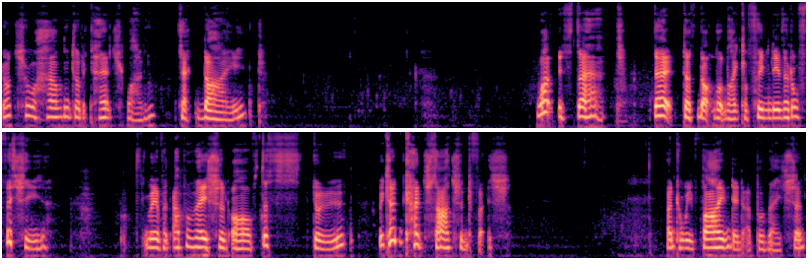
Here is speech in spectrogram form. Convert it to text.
Not sure how I'm gonna catch one that night. What is that? That does not look like a friendly little fishy we have an operation of this dude. We can catch sergeant fish. Until we find an operation,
